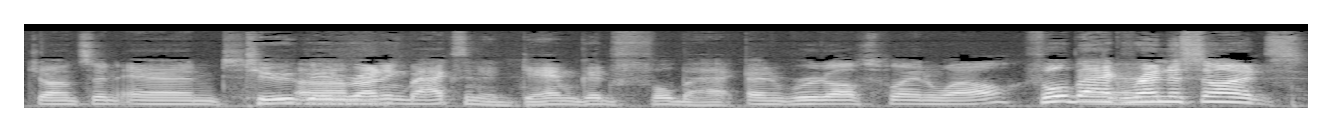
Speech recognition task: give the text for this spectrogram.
Johnson and Two good um, running backs and a damn good fullback. and Rudolph's playing well. Fullback and- renaissance.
